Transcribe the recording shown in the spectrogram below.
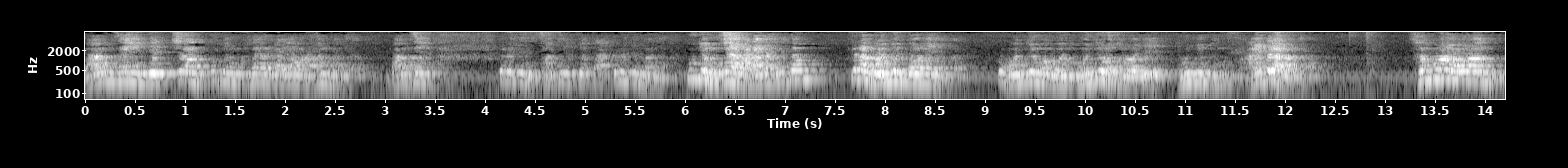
망생이 멸진한 구경무생을 양양을 한 말이야. 망생이 다 끊어진, 30%다 끊어진 말이야. 구경무생을 말한 것이거든? 그냥 원정 돈이 말이야. 그 원정은 원, 원정은 돈이지, 원정 돈 아니더라 말이야. 오는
